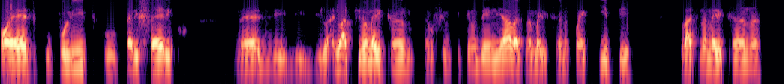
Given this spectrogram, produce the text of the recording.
Poético, político, periférico, né? de, de, de latino-americano. É um filme que tem o DNA latino-americano, com equipe latino-americana,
